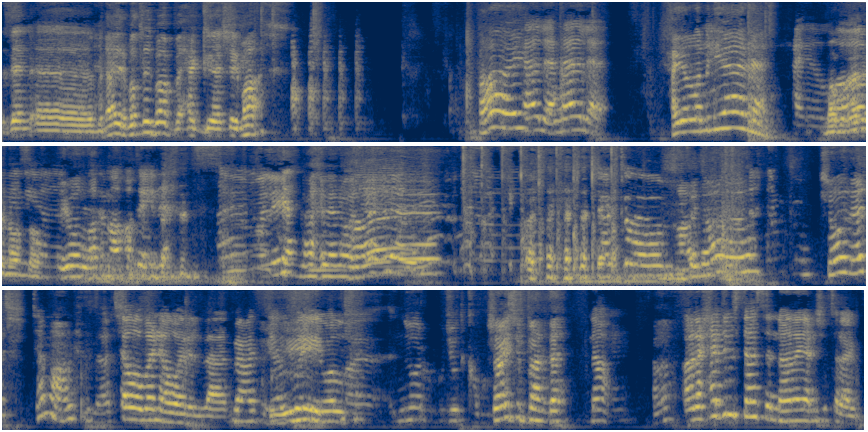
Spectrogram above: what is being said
زين آه مناير بطل الباب حق شيماء. hi. هلا هلا. حي الله مليانة حيا ما بغينا الله نوصل. من- أي والله. ما بغينا أهلا وسهلا. تمام شلونك؟ تمام تو بنور الباب. بعد. إيه. قلبي والله. نور وجودكم شو رايك بفاندا؟ نعم؟ أنا حد مستانسه إن أنا يعني شفت live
